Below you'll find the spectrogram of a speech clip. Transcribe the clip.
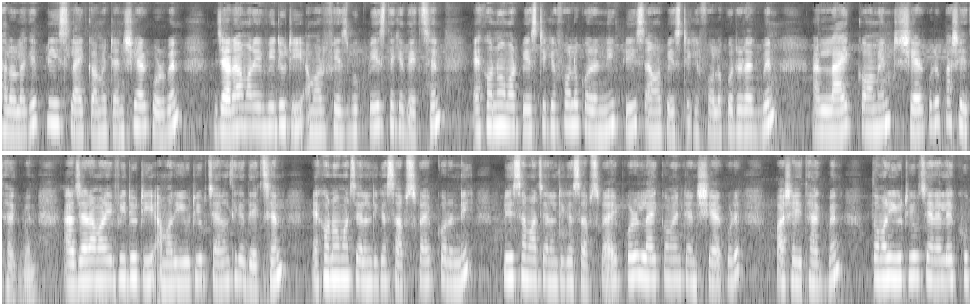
ভালো লাগে please like comment and share করবেন। যারা আমার এই ভিডিওটি আমার ফেসবুক পেজ থেকে দেখছেন, এখনও আমার পেজটিকে ফলো করেননি প্লিজ আমার পেজটিকে ফলো করে রাখবেন। আর লাইক কমেন্ট শেয়ার করে পাশেই থাকবেন। আর যারা আমার এই ভিডিওটি আমার ইউটিউব চ্যানেল থেকে দেখছেন, এখনও আমার চ্যানেলটিকে সাবস্ক্রাইব করেননি প্লিজ আমার চ্যানেলটিকে সাবস্ক্রাইব করে লাইক কমেন্ট অ্যান্ড শেয়ার করে পাশেই থাকবেন। তো আমার ইউটিউব চ্যানেলে খুব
